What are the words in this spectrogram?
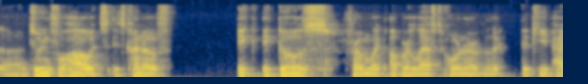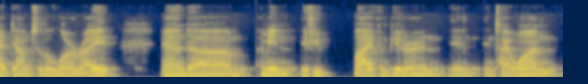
uh, Zhuyin Fuhao, it's it's kind of it, it goes from like upper left corner of the, the keypad down to the lower right. And um, I mean, if you buy a computer in, in, in Taiwan,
